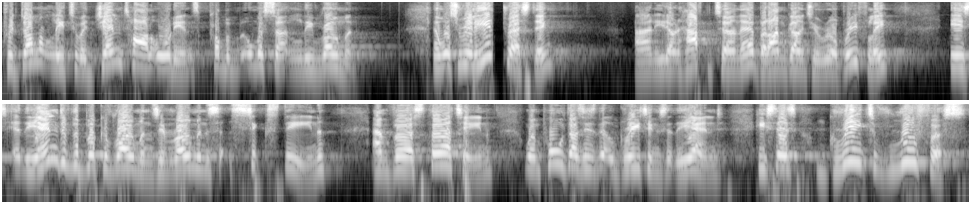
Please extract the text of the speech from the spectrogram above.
predominantly to a Gentile audience, probably almost certainly Roman. Now, what's really interesting, and you don't have to turn there, but I'm going to real briefly, is at the end of the book of Romans, in Romans 16 and verse 13, when Paul does his little greetings at the end, he says, Greet Rufus,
